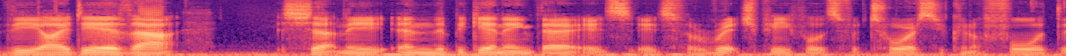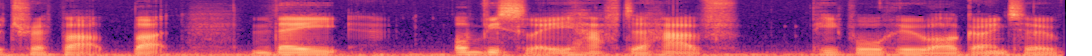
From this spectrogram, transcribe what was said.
the idea that certainly in the beginning there it's it's for rich people, it's for tourists who can afford the trip up, but they obviously have to have people who are going to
